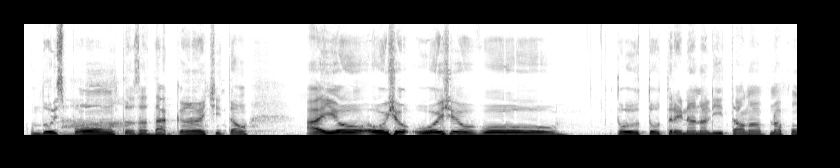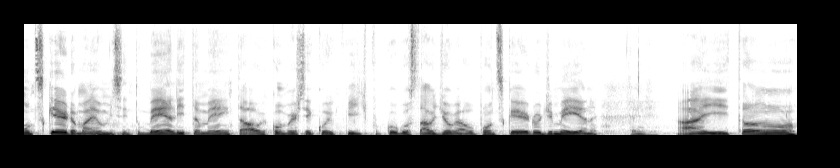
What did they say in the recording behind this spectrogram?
com dois pontas, atacante. Então, aí eu hoje, eu- hoje eu vou. Tô, tô treinando ali e tal na, na ponta esquerda, mas eu me sinto bem ali também e tal. E conversei com ele que, tipo, que eu gostava de jogar o ponto esquerdo ou de meia, né? Entendi. Aí tô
